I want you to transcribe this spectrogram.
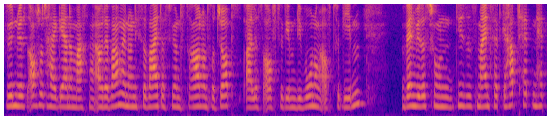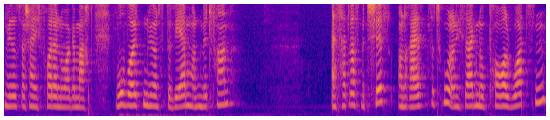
würden wir das auch total gerne machen, aber da waren wir noch nicht so weit, dass wir uns trauen, unsere Jobs alles aufzugeben, die Wohnung aufzugeben. Wenn wir das schon, dieses Mindset gehabt hätten, hätten wir das wahrscheinlich vor der Noah gemacht. Wo wollten wir uns bewerben und mitfahren? Es hat was mit Schiff und Reisen zu tun und ich sage nur Paul Watson,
